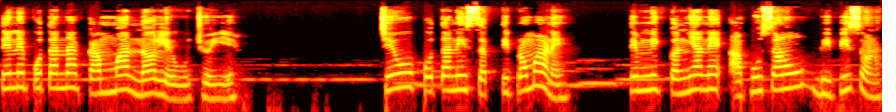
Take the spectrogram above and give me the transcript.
તેને પોતાના કામમાં ન લેવું જોઈએ. જેઓ પોતાની શક્તિ પ્રમાણે તેમની કન્યાને આભૂષણો, વિભીષણ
